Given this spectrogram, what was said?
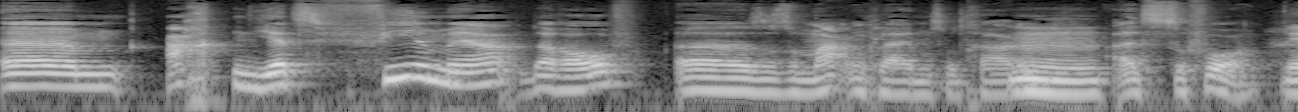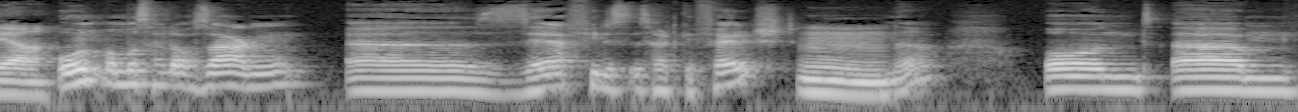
ähm, achten jetzt viel mehr darauf, äh, so, so Markenkleidung zu tragen, als zuvor. Ja. Und man muss halt auch sagen, äh, sehr vieles ist halt gefälscht. Mhm. Ne? Und ähm,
